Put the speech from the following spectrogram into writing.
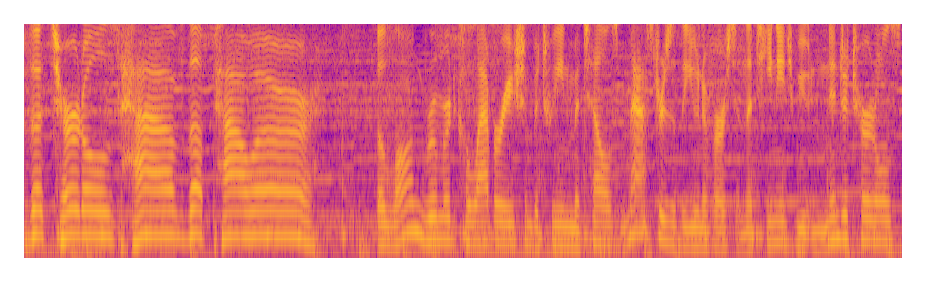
The Turtles have the power! The long rumored collaboration between Mattel's Masters of the Universe and the Teenage Mutant Ninja Turtles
